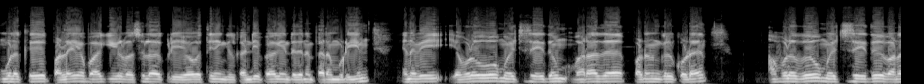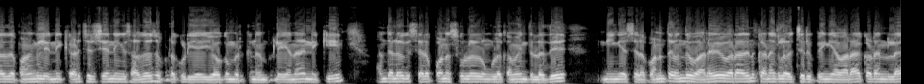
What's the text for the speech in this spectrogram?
உங்களுக்கு பழைய பாக்கிகள் வசூலாகக்கூடிய யோகத்தை நீங்கள் கண்டிப்பாக இன்றைய தினம் பெற முடியும். எனவே எவ்வளவோ முயற்சி செய்தும் வராத பலன்கள் கூட அவ்வளவு முயற்சி செய்து வராத பணங்கள் இன்னைக்கு கிடைச்சிருச்சு. நீங்கள் சந்தோஷப்படக்கூடிய யோகம் இருக்கு நண்பர்களே. ஏன்னா இன்னைக்கு அந்த அளவுக்கு சிறப்பான சூழல் உங்களுக்கு அமைந்துள்ளது. நீங்கள் சில பணத்தை வந்து வரவே வராதுன்னு கணக்கில் வச்சிருப்பீங்க. வரா கடனில்.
